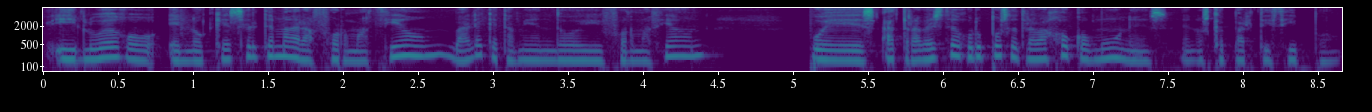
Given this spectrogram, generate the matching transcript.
y luego, en lo que es el tema de la formación, ¿vale? Que también doy formación, pues a través de grupos de trabajo comunes en los que participo.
